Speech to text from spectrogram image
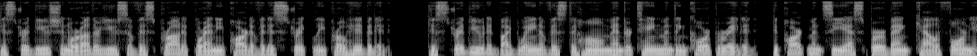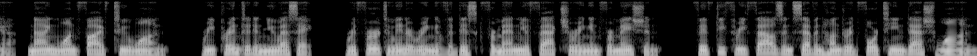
distribution or other use of this product or any part of it is strictly prohibited. Distributed by Buena Vista Home Entertainment Incorporated, Department CS Burbank, California, 91521. Reprinted in USA. Refer to inner ring of the disc for manufacturing information. 53714-1,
